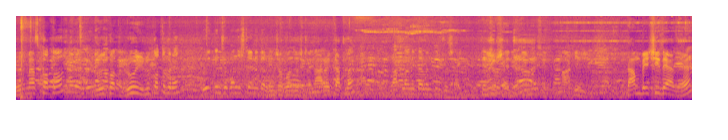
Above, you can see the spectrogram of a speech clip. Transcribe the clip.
রুই মাছ কত? রুই কত? রুই রুই কত করে? দুই তিনশো পঞ্চাশ টাকা নিতে তিনশো পঞ্চাশ টাকা। আর ওই কাতলা? কাতলা নিতে পারবেন তিনশো ষাট। তিনশো ষাট। দাম বেশি দেওয়া যায় হ্যাঁ?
